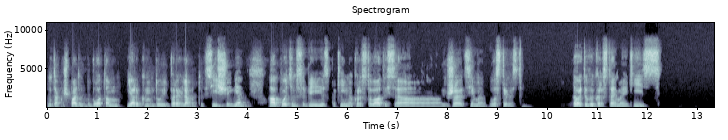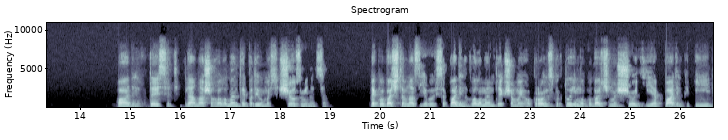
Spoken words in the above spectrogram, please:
І також падінг-ботом я рекомендую переглянути всі, що є, а потім собі спокійно користуватися вже цими властивостями. Давайте використаємо якийсь падінг 10 для нашого елемента і подивимось, що зміниться. Як ви бачите, у нас з'явився падінг в елементи. Якщо ми його проінспектуємо, побачимо, що є падінг, і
